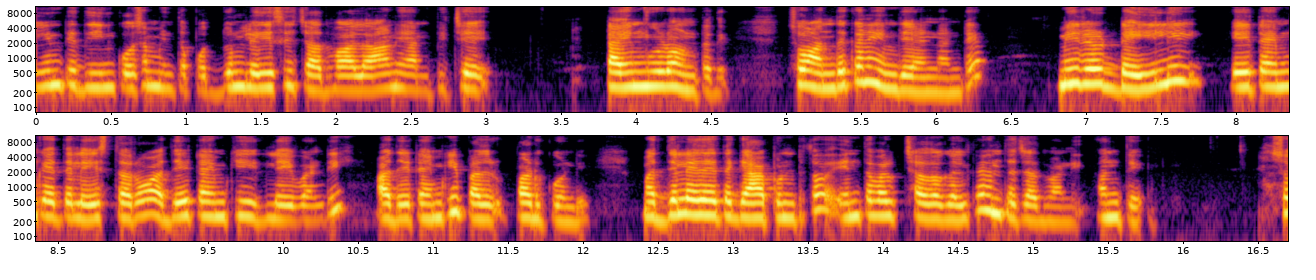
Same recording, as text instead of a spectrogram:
ఏంటి దీనికోసం ఇంత పొద్దున్న లేసి చదవాలా అని అనిపించే టైం కూడా ఉంటుంది. సో అందుకని ఏం చేయండి అంటే మీరు డైలీ ఏ టైంకి అయితే లేస్తారో అదే టైంకి లేవండి. అదే టైంకి పడుకోండి. మధ్యలో ఏదైతే గ్యాప్ ఉంటుందో ఎంతవరకు చదవగలిగితే అంత చదవండి. అంతే. సో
